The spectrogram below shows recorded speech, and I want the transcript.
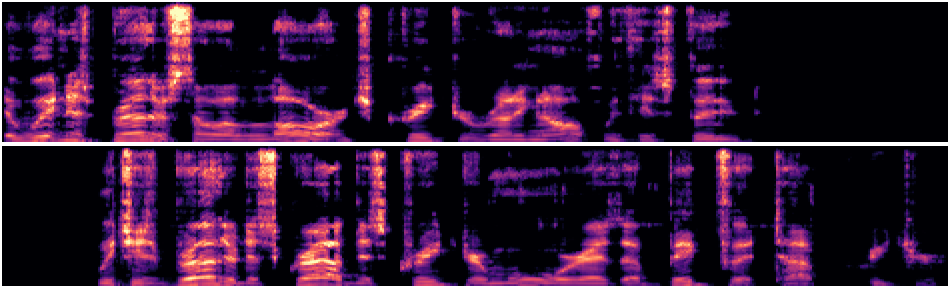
the witness brother saw a large creature running off with his food, which his brother described this creature more as a Bigfoot type creature,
